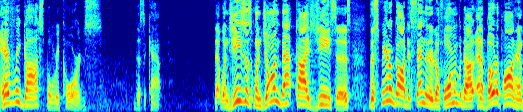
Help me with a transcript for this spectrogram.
every gospel records this account. That when Jesus, when John baptized Jesus, the Spirit of God descended in the form of a dove and abode upon him.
